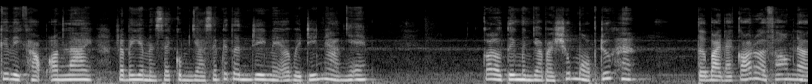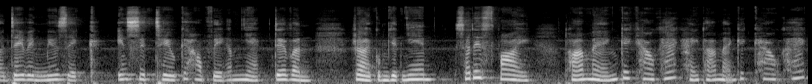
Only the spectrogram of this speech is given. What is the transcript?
cái việc học online. Rồi bây giờ mình sẽ cùng dò xem cái tên riêng này ở vị trí nào nha em. Câu đầu tiên mình dò bài số 1 trước ha. Tự bài đã có rồi phải không nào? David Music Institute, cái học viện âm nhạc Devon. Rồi cùng dịch nha em. Satisfy, thỏa mãn cái khao khát, hãy thỏa mãn cái khao khát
